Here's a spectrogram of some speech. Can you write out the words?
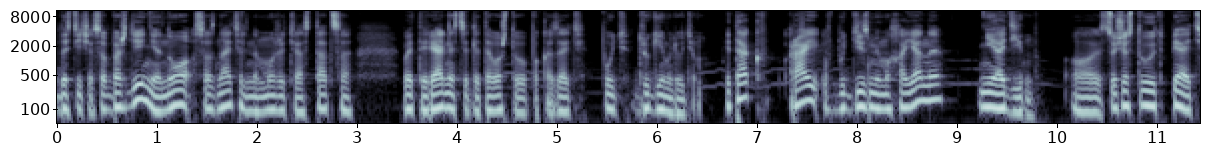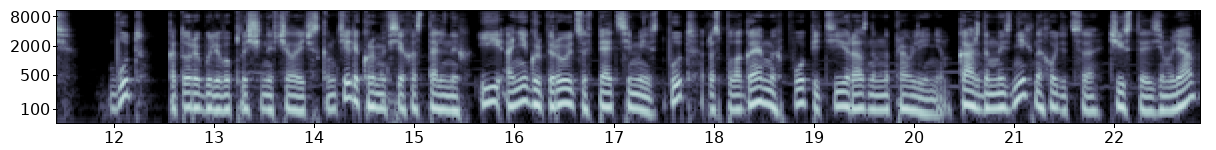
достичь освобождения, но сознательно можете остаться в этой реальности для того, чтобы показать путь другим людям. Итак, рай в буддизме Махаяны не один. Э, существует пять Будд, которые были воплощены в человеческом теле, кроме всех остальных, и они группируются в пять семейств Будд, располагаемых по пяти разным направлениям. В каждом из них находится чистая земля,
